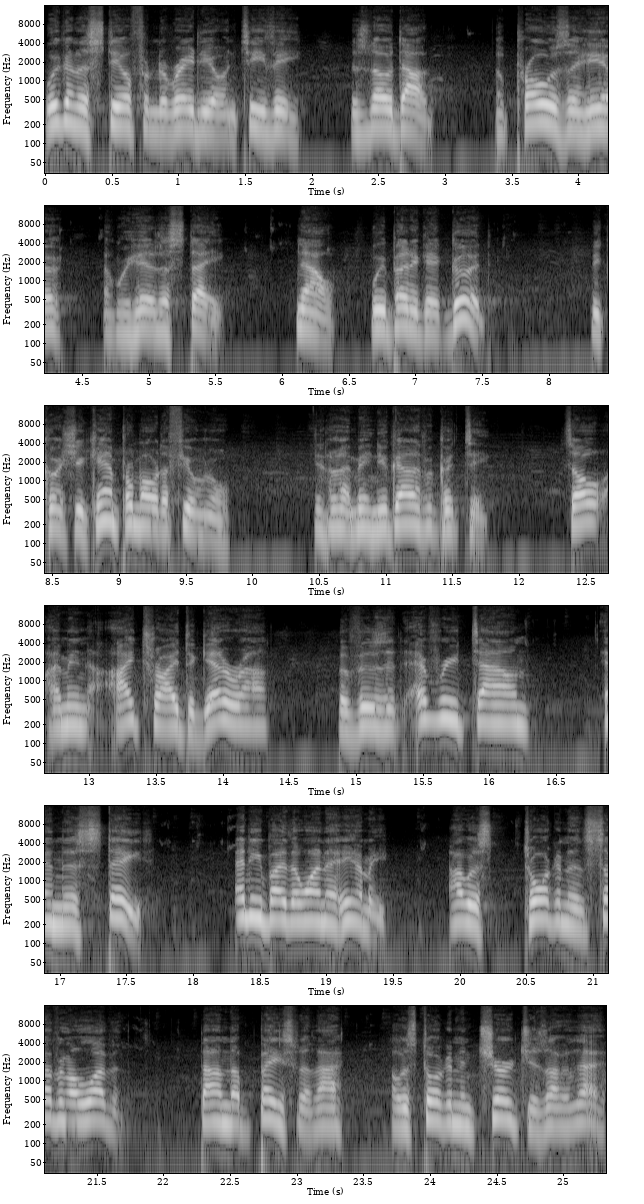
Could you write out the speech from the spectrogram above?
We're going to steal from the radio and TV. There's no doubt. The pros are here, and we're here to stay. Now we better get good, because you can't promote a funeral. You know what I mean? You got to have a good team. So I mean, I tried to get around to visit every town in this state. Anybody that wanted to hear me, I was talking in 7-Eleven, down the basement. I I was talking in churches. I was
